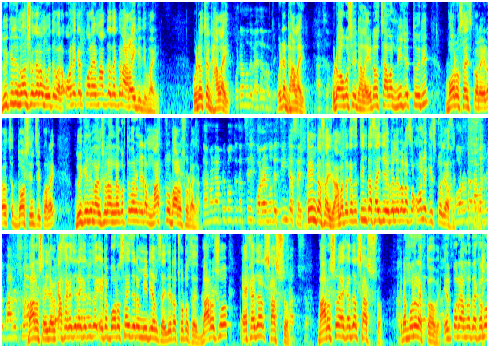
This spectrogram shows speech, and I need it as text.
দুই কেজি নয়শো গ্রাম হইতে পারে। অনেকের কড়াই মাপ যা দেখবেন আড়াই কেজি ভাই। ওটা হচ্ছে ঢালাই। ওইটা ঢালাই। আচ্ছা। ওটা অবশ্যই ঢালাই। এটা হচ্ছে আমার নিজের তৈরি বড় সাইজ করাই এটা হচ্ছে দশ ইঞ্চি করাই দুই কেজি মাংস রান্না করতে পারেন এটা মাত্র বারোশো টাকা। তার মানে আপনি বলতে চাচ্ছেন কড়াইয়ের মধ্যে তিনটা সাইজ তিনটা সাইজ আমাদের কাছে তিনটা সাইজ অ্যাভেলেবেল আছে অনেক স্টক আছে। বড়টা দাম আসবে বারোশো। বারো সাইজ আমি কাছাকাছি রেখে যদি এটা বড় সাইজ এটা মিডিয়াম সাইজ এটা ছোট সাইজ বারোশো এক হাজার সাতশো। বারোশো এক হাজার সাতশো। এটা মনে রাখতে হবে। এরপরে আমরা দেখাবো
